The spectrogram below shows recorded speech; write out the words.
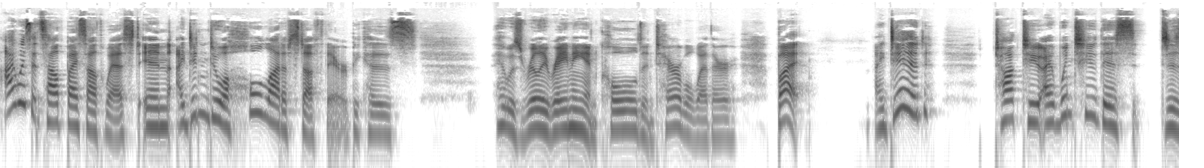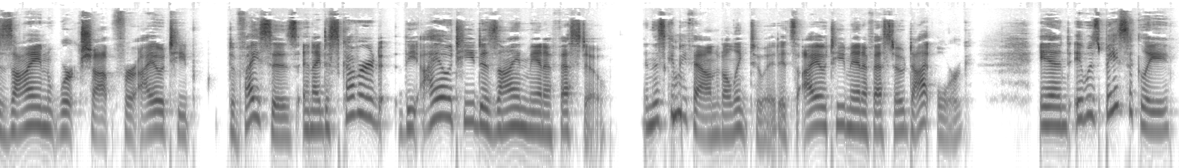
I was at South by Southwest and I didn't do a whole lot of stuff there because it was really rainy and cold and terrible weather. But I did talked to, I went to this design workshop for IoT devices and I discovered the IoT Design Manifesto. And this can be hmm. found and I'll link to it. It's iotmanifesto.org. And it was basically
